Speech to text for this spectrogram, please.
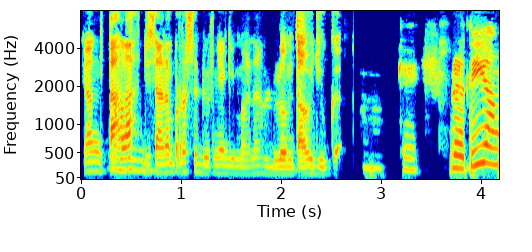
yang entahlah hmm. di sana prosedurnya gimana belum tahu juga oke okay. berarti yang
